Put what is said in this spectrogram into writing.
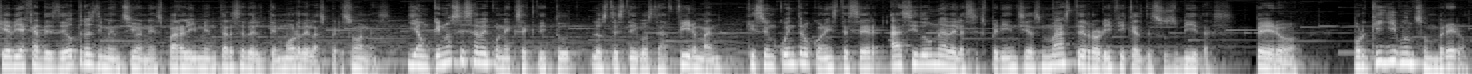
que viaja desde otras dimensiones para alimentarse del temor de las personas. Y aunque no se sabe con exactitud, los testigos afirman que su encuentro con este ser ha sido una de las experiencias más terroríficas de sus vidas. Pero, ¿Por qué lleva un sombrero?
